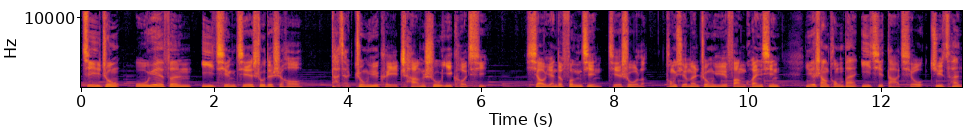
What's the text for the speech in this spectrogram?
记忆中，五月份疫情结束的时候，大家终于可以长舒一口气，校园的封禁结束了，同学们终于放宽心，约上同伴一起打球、聚餐、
